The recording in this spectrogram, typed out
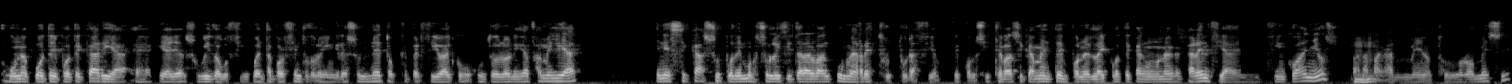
o una cuota hipotecaria eh, que haya subido un 50% de los ingresos netos que perciba el conjunto de la unidad familiar, en ese caso podemos solicitar al banco una reestructuración, que consiste básicamente en poner la hipoteca en una carencia en cinco años para pagar menos todos los meses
